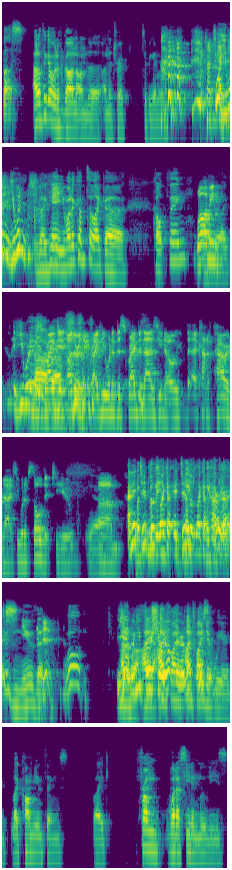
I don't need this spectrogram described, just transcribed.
bus. I don't think I would have gone on the on the trip to begin with. That's Well, good. you wouldn't you wouldn't You'd be like, hey, you want to come to like a cult thing. Well, I Uh, mean, like, he would have Nah, described bro. it otherly, right? He would have described it as, you know, a kind of paradise. He would have sold it to you. yeah. Um, And it But- did but look they- like a it did look like a The characters paradise. knew it that. did. Well, I Yeah, when you first I, showed I up find, there, it I find awesome. it weird, like commune things, like from what I've seen in movies.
